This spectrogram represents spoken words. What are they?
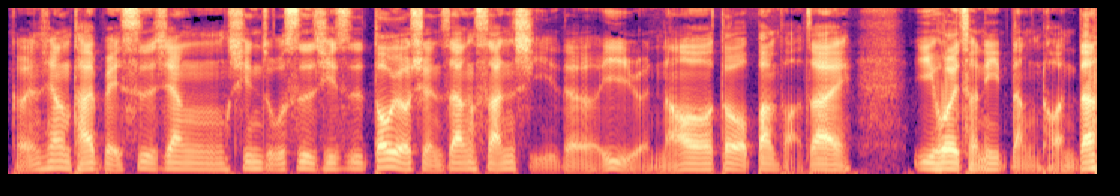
可能像台北市、像新竹市，其实都有选上三席的议员，然后都有办法在议会成立党团，但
